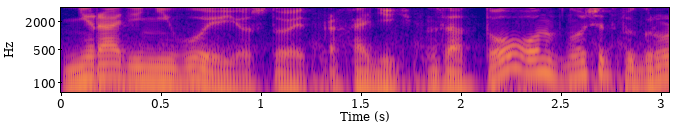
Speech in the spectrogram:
Не ради него ее стоит проходить. Зато он вносит в игру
